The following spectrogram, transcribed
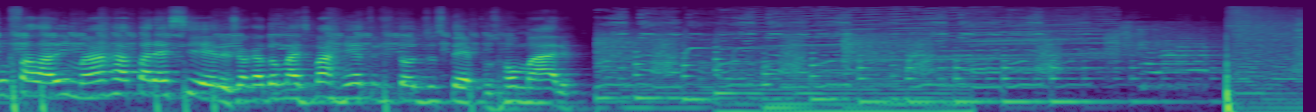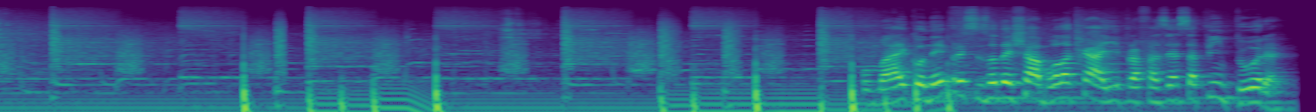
Por falar em marra, aparece ele, o jogador mais marrento de todos os tempos, Romário. O Michael nem precisou deixar a bola cair para fazer essa pintura.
